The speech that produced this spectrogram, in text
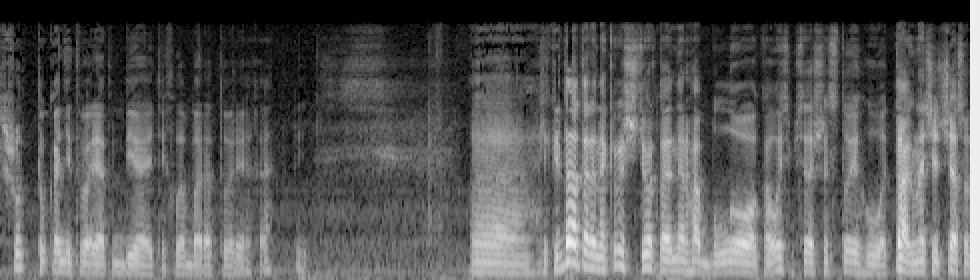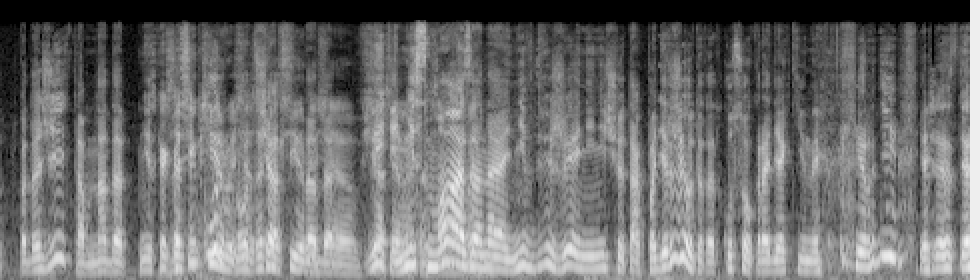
Что только не творят в био этих лабораториях, а? Uh, ликвидаторы на крыше 4 энергоблока, 86 год. Так, значит, сейчас вот подожди, там надо несколько секунд. Вот сейчас, да, да. Видите, не смазано, не в движении, ничего. Так, подержи вот этот кусок радиоактивной херни. Я сейчас тебя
